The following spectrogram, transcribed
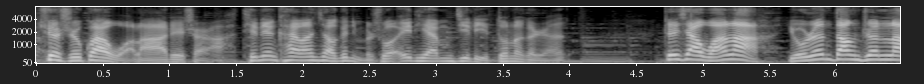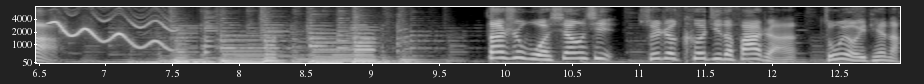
确实怪我了啊，这事儿啊，天天开玩笑跟你们说 ATM 机里蹲了个人，这下完了，有人当真了。但是我相信，随着科技的发展，总有一天呢，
